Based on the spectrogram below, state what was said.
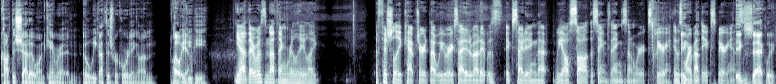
caught this shadow on camera and oh, we got this recording on, on Oh, yeah. EVP. Yeah, there was nothing really like officially captured that we were excited about. It was exciting that we all saw the same things and were experience. It was more about the experience. Exactly.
